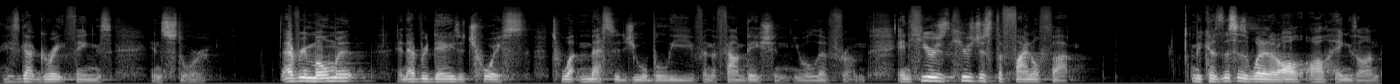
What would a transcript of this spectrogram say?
He's got great things in store. Every moment and every day is a choice to what message you will believe and the foundation you will live from. And here's, here's just the final thought. Because this is what it all, all hangs on.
